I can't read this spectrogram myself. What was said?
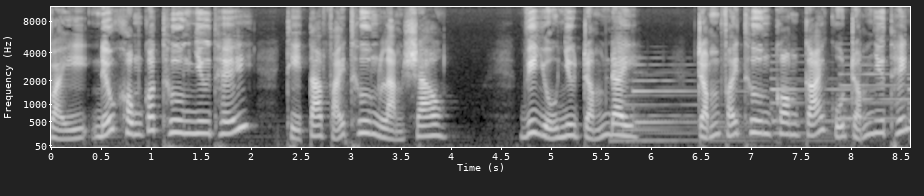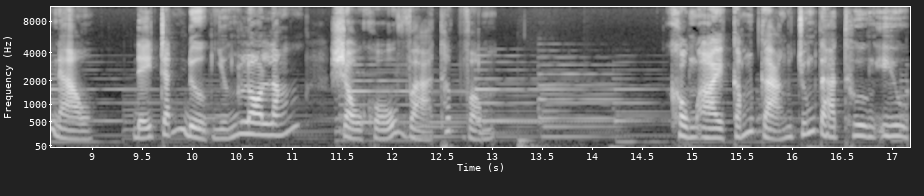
vậy nếu không có thương như thế, thì ta phải thương làm sao? Ví dụ như trẫm đây, trẫm phải thương con cái của trẫm như thế nào để tránh được những lo lắng, sầu khổ và thất vọng? Không ai cấm cản chúng ta thương yêu,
